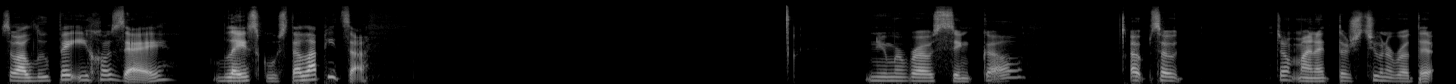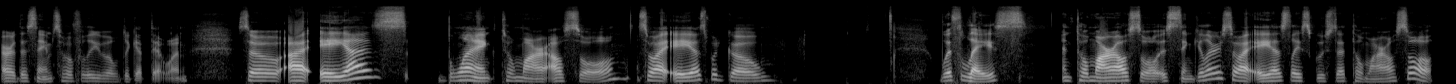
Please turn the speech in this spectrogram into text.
So a Lupe y Jose les gusta la pizza. Numero cinco. Oh, so don't mind. I, there's two in a row that are the same, so hopefully you'll be able to get that one. So uh, ellas blank tomar al sol. So uh, ellas would go with les, and tomar al sol is singular, so a ellas les gusta tomar al sol.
